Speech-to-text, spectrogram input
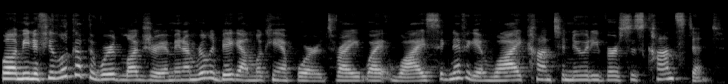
Well, I mean, if you look up the word luxury, I mean, I'm really big on looking up words, right? Why why significant? Why continuity versus constant?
